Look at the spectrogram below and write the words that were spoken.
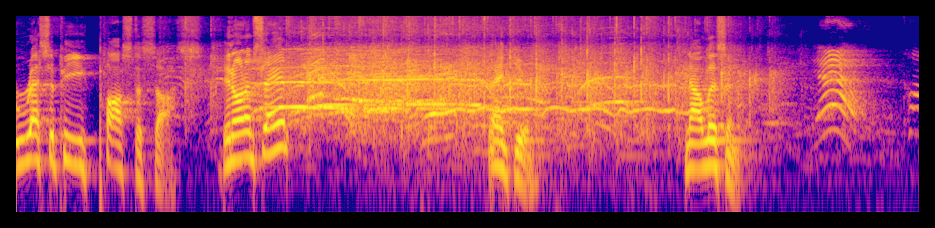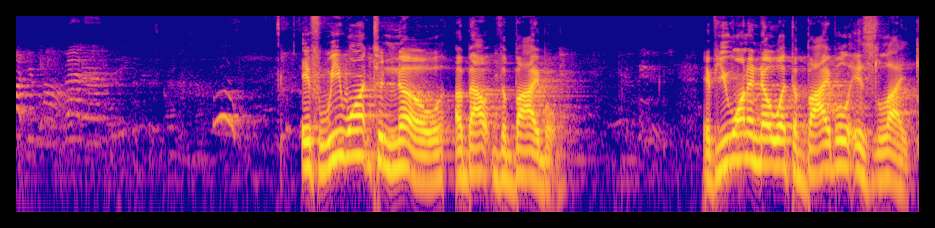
recipe pasta sauce. You know what I'm saying? Thank you. Now listen. If we want to know about the Bible, if you want to know what the Bible is like,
